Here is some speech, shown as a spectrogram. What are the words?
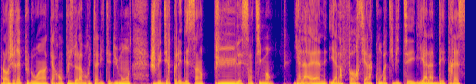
Alors j'irai plus loin car en plus de la brutalité du monde, je vais dire que les dessins puent les sentiments. Il y a la haine, il y a la force, il y a la combativité, il y a la détresse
